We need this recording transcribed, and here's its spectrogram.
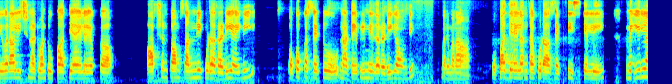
వివరాలు ఇచ్చినటువంటి ఉపాధ్యాయుల యొక్క ఆప్షన్ ఫామ్స్ అన్ని కూడా రెడీ అయినాయి. ఒక్కొక్క సెట్ నా టేబుల్ మీద రెడీగా ఉంది. మరి మన ఉపాధ్యాయులంతా కూడా ఆ సెట్ తీసుకెళ్ళి మిగిలిన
